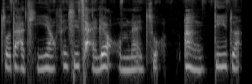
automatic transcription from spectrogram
做大题一样分析材料，我们来做 第一段。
